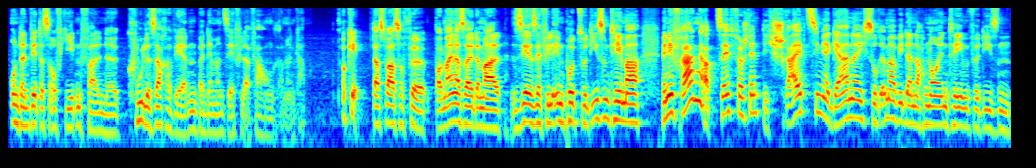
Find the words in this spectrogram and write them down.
Und dann wird das auf jeden Fall eine coole Sache werden, bei der man sehr viel Erfahrung sammeln kann. Okay, das war so für von meiner Seite mal sehr, sehr viel Input zu diesem Thema. Wenn ihr Fragen habt, selbstverständlich, schreibt sie mir gerne. Ich suche immer wieder nach neuen Themen für diesen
